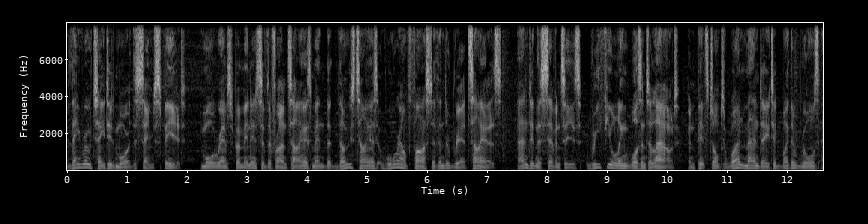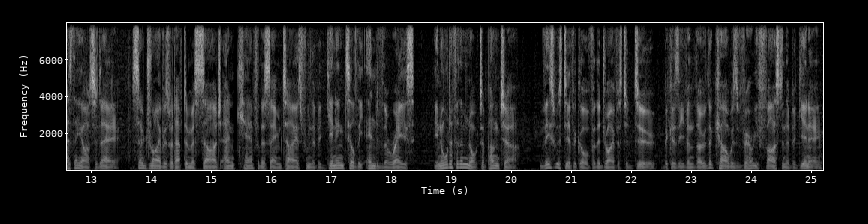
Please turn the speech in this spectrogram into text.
they rotated more at the same speed, more revs per minute of the front tyres meant that those tyres wore out faster than the rear tyres. And in the 70s, refueling wasn't allowed, and pit stops weren't mandated by the rules as they are today. So drivers would have to massage and care for the same tyres from the beginning till the end of the race in order for them not to puncture. This was difficult for the drivers to do, because even though the car was very fast in the beginning,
